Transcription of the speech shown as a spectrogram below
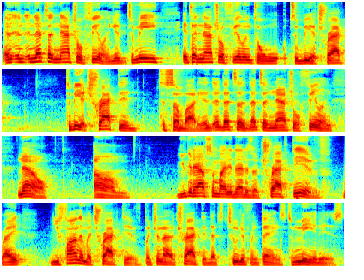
and, and, and that's a natural feeling. It, to me, it's a natural feeling to, to be attract, to be attracted to somebody. That's a, that's a natural feeling. Now, um, you could have somebody that is attractive, right? You find them attractive, but you're not attracted. That's two different things. To me, it is.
